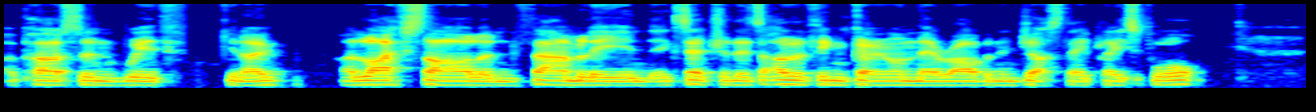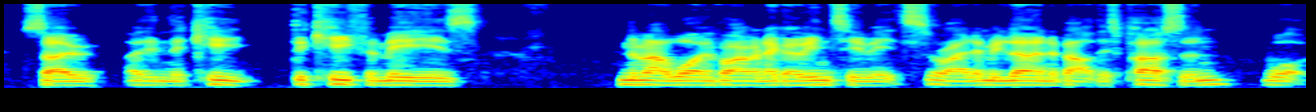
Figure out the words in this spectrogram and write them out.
a person with you know a lifestyle and family and etc. There's other things going on there rather than just they play sport. So I think the key the key for me is no matter what environment I go into, it's all right. Let me learn about this person. What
